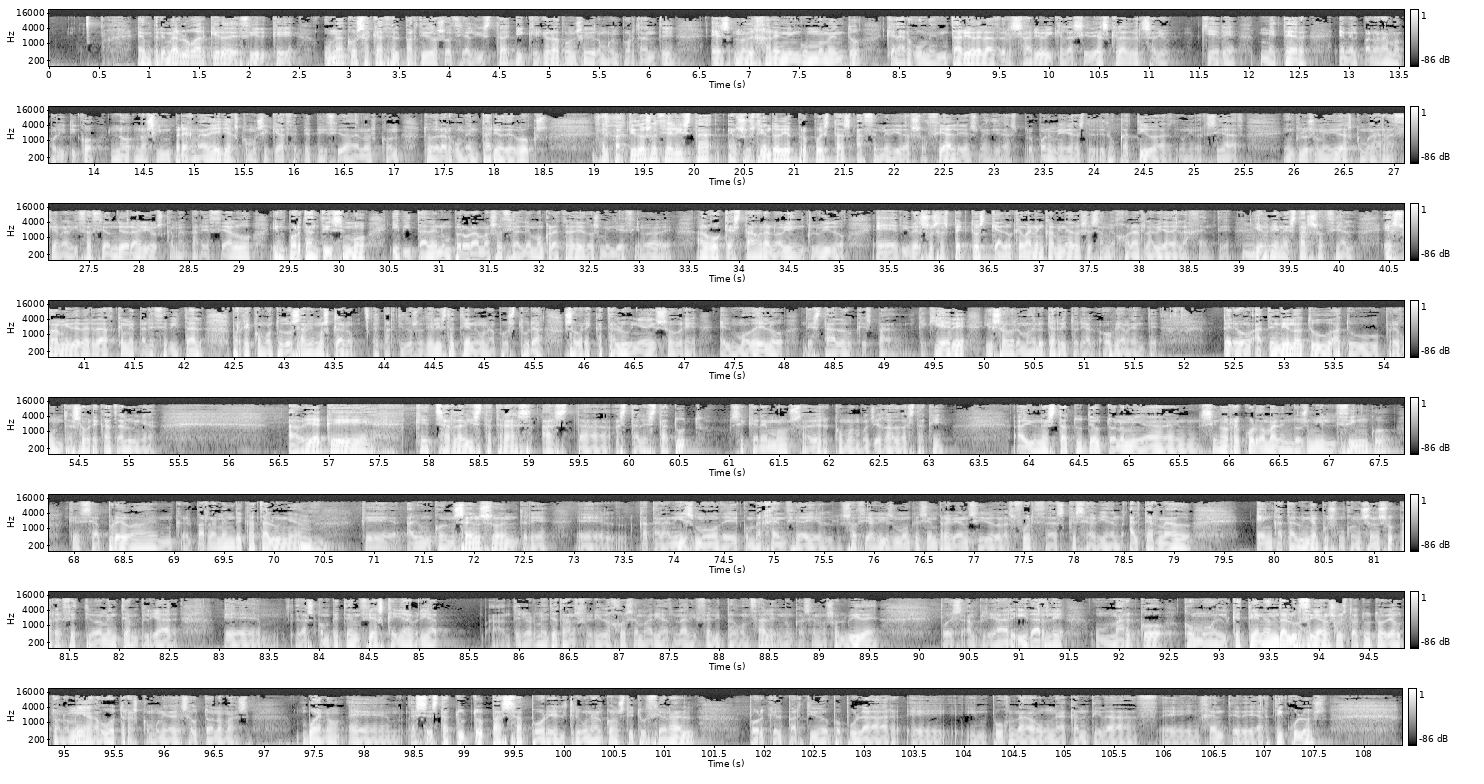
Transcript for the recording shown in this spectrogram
En primer lugar, quiero decir que una cosa que hace el Partido Socialista y que yo la considero muy importante es no dejar en ningún momento que el argumentario del adversario y que las ideas que el adversario quiere meter en el panorama político no, no se impregna de ellas, como sí que hace PP y Ciudadanos con todo el argumentario de Vox. El Partido Socialista, en sus 110 propuestas, hace medidas sociales, medidas, propone medidas de, educativas, de universidad, incluso medidas como la racionalización de horarios, que me parece algo importantísimo y vital en un programa socialdemócrata de 2019, algo que hasta ahora no había incluido. Eh, diversos aspectos que a lo que van encaminados es a mejorar la vida de la gente uh -huh. y el bienestar social. Eso a mí de verdad que me parece vital, porque como todos sabemos, claro, el Partido Socialista tiene una postura sobre Cataluña y sobre el modelo de Estado que, que quiere y sobre el modelo territorial, obviamente. Pero atendiendo a tu, a tu pregunta sobre Cataluña, habría que, que echar la vista atrás hasta, hasta el estatut, si queremos saber cómo hemos llegado hasta aquí hay un estatuto de autonomía, en, si no recuerdo mal, en 2005, que se aprueba en el Parlamento de Cataluña. Que hay un consenso entre el catalanismo de convergencia y el socialismo, que siempre habían sido las fuerzas que se habían alternado. En Cataluña, pues un consenso para efectivamente ampliar eh, las competencias que ya habría anteriormente transferido José María Aznar y Felipe González, nunca se nos olvide, pues ampliar y darle un marco como el que tiene Andalucía en su estatuto de autonomía u otras comunidades autónomas bueno, eh, ese estatuto pasa por el Tribunal Constitucional porque el Partido Popular eh, impugna una cantidad eh, ingente de artículos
